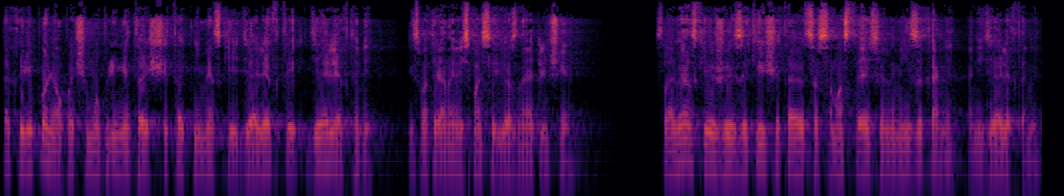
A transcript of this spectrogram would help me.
так и не понял, почему принято считать немецкие диалекты диалектами, несмотря на весьма серьезные отличия. Славянские же языки считаются самостоятельными языками, а не диалектами,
